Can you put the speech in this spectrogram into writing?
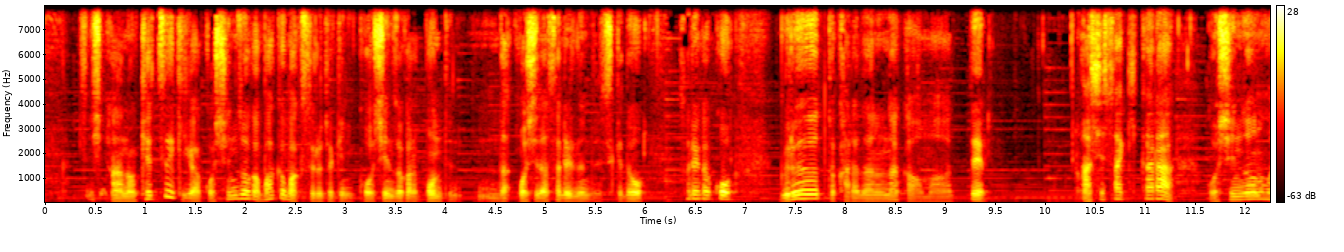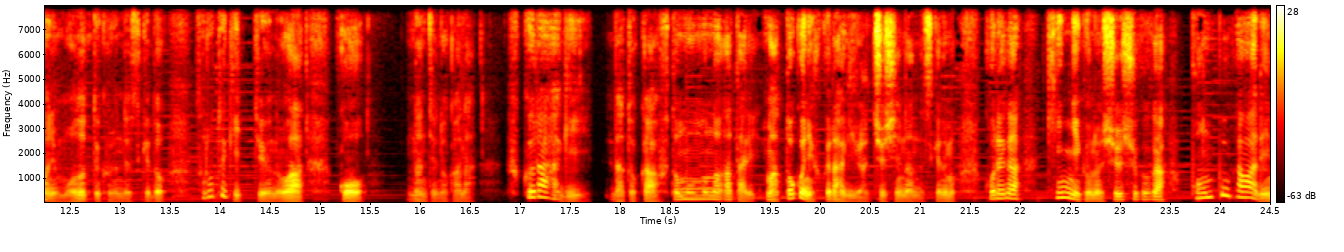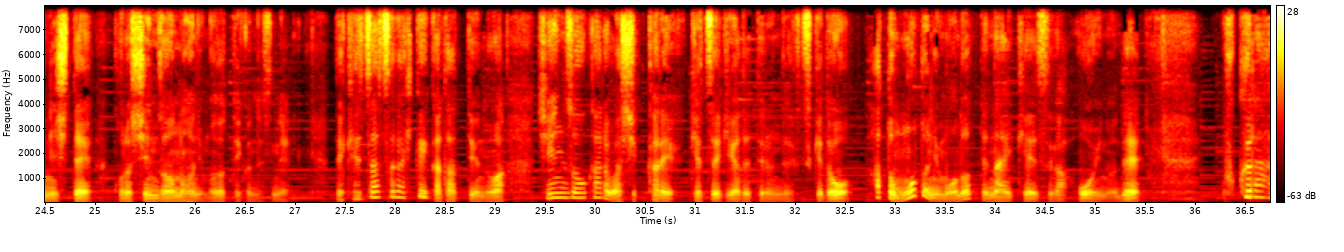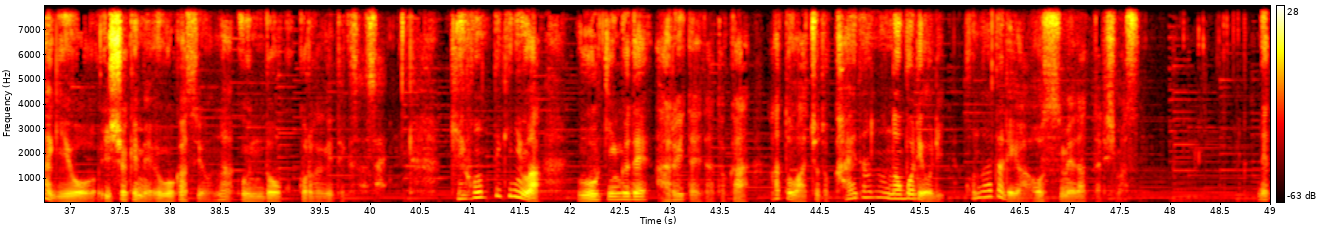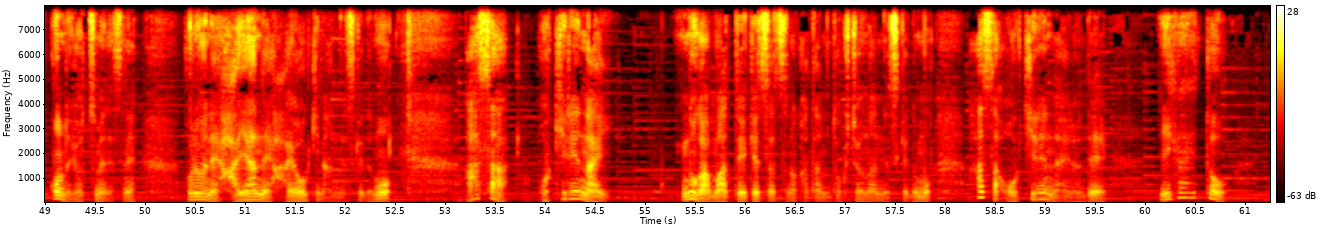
あの血液がこう心臓がバクバクする時にこう心臓からポンって押し出されるんですけどそれがこうぐるーっと体の中を回って足先からこう心臓の方に戻ってくるんですけどその時っていうのはこう何て言うのかなふくらはぎだとか太もものあたり、まあ特にふくらはぎが中心なんですけども、これが筋肉の収縮がポンプ代わりにして、この心臓の方に戻っていくんですね。で、血圧が低い方っていうのは、心臓からはしっかり血液が出てるんですけど、あと元に戻ってないケースが多いので、ふくらはぎを一生懸命動かすような運動を心がけてください。基本的にはウォーキングで歩いたりだとか、あとはちょっと階段の上り下り、このあたりがおすすめだったりします。で、今度4つ目ですね。これはね、早寝早起きなんですけども、朝起きれないのが、まあ、低血圧の方の特徴なんですけども、朝起きれないので、意外と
